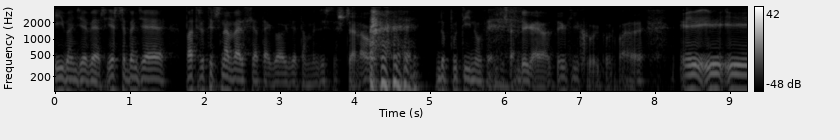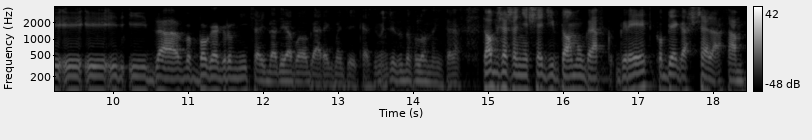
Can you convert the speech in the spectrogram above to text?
i będzie, wiesz, jeszcze będzie patriotyczna wersja tego, gdzie tam będziesz się strzelał do Putinów, jakichś tam biegających i chuj, kurwa. I, i, i, i, i, i, dla Boga gromnica i dla diabła ogarek będzie i każdy będzie zadowolony i teraz. Dobrze, że nie siedzi w domu, gra w gry, tylko biega, strzela tam.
